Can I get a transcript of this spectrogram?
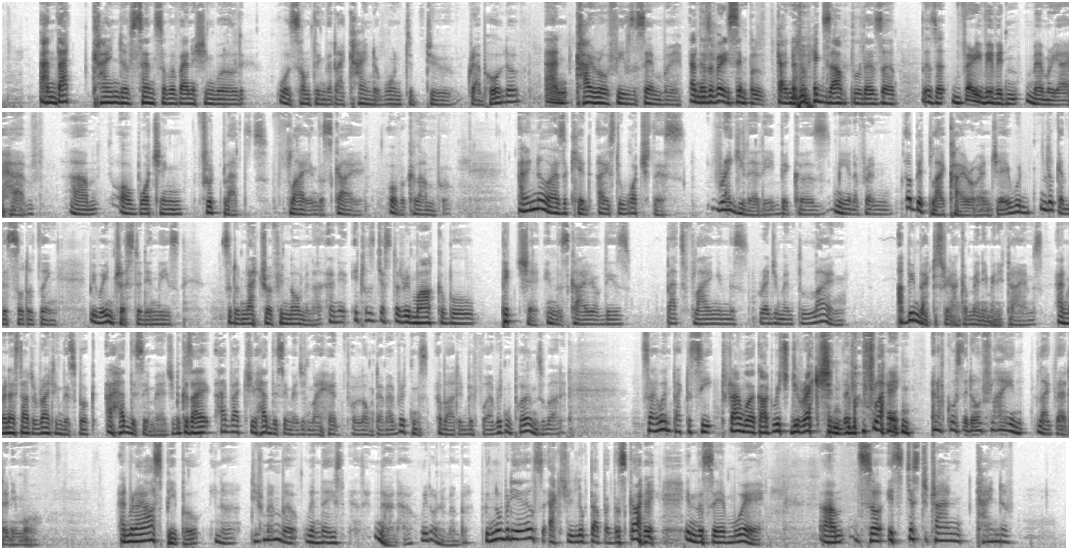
And that kind of sense of a vanishing world was something that I kind of wanted to grab hold of. And Kairav feels the same way. And there's a very simple kind of example. There's a there's a very vivid memory I have um, of watching fruit bats fly in the sky over Colombo. And I know as a kid I used to watch this regularly because me and a friend, a bit like Kairav and Jay, would look at this sort of thing. We were interested in these sort of natural phenomena, and it, it was just a remarkable picture in the sky of these bats flying in this regimental line. I've been back to Sri Lanka many, many times. And when I started writing this book, I had this image because I, I've actually had this image in my head for a long time. I've written about it before, I've written poems about it. So I went back to see to try and work out which direction they were flying. And of course, they don't fly in like that anymore. And when I asked people, you know, do you remember when they used to, no, no, we don't remember. Because nobody else actually looked up at the sky in the same way. Um, so it's just to try and kind of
